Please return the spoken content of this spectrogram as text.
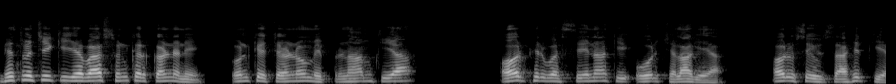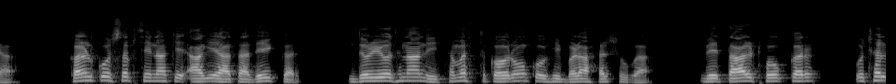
भीष्मची की यह बात सुनकर कर्ण ने उनके चरणों में प्रणाम किया और फिर वह सेना की ओर चला गया और उसे उत्साहित किया। कर्ण को सब सेना के आगे आता देखकर दुर्योधना ने समस्त कौरों को भी बड़ा हर्ष हुआ। वे ताल ठोक कर उछल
